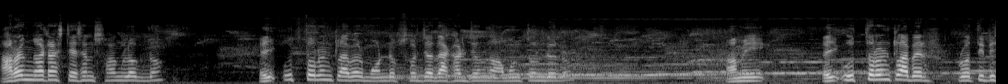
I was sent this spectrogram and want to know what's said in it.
আরংঘাটা স্টেশন সংলগ্ন। এই উত্তরণ ক্লাবের মণ্ডপ সজ্জা দেখার জন্য আমন্ত্রণ রইল। আমি এই উত্তরণ ক্লাবের প্রতিটি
